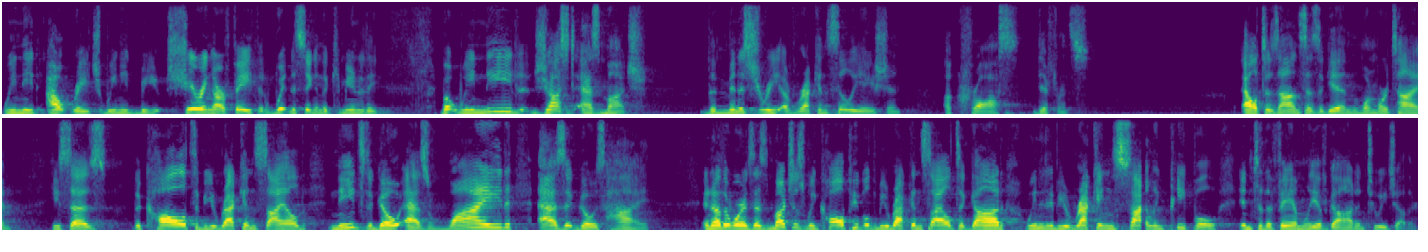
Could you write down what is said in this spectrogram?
We need outreach, we need to be sharing our faith and witnessing in the community. But we need just as much the ministry of reconciliation across difference. Al Tizon says again one more time, he says, the call to be reconciled needs to go as wide as it goes high. In other words, as much as we call people to be reconciled to God, we need to be reconciling people into the family of God and to each other.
